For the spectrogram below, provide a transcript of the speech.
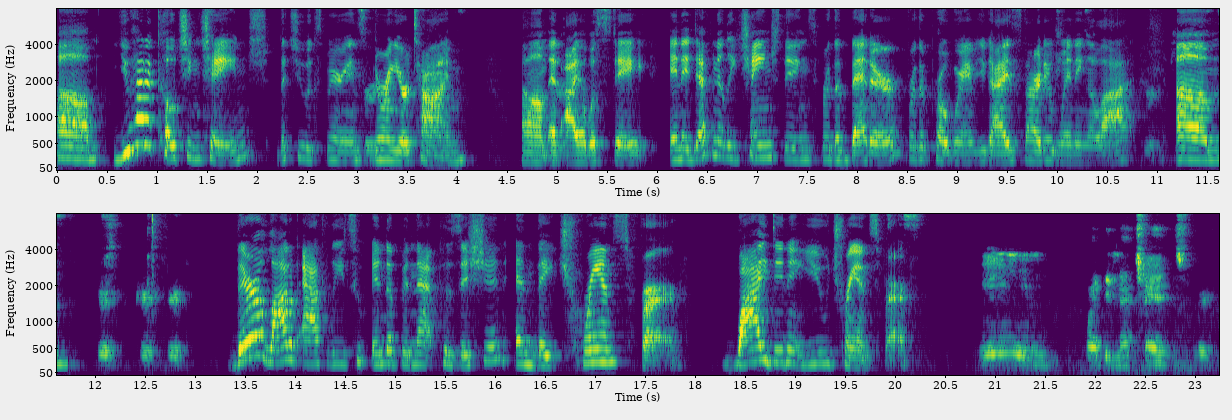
Um, you had a coaching change that you experienced during your time um, at Iowa State, and it definitely changed things for the better for the program. You guys started winning a lot. Um, there are a lot of athletes who end up in that position and they transfer. Why didn't you transfer? Mm, why didn't I transfer?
